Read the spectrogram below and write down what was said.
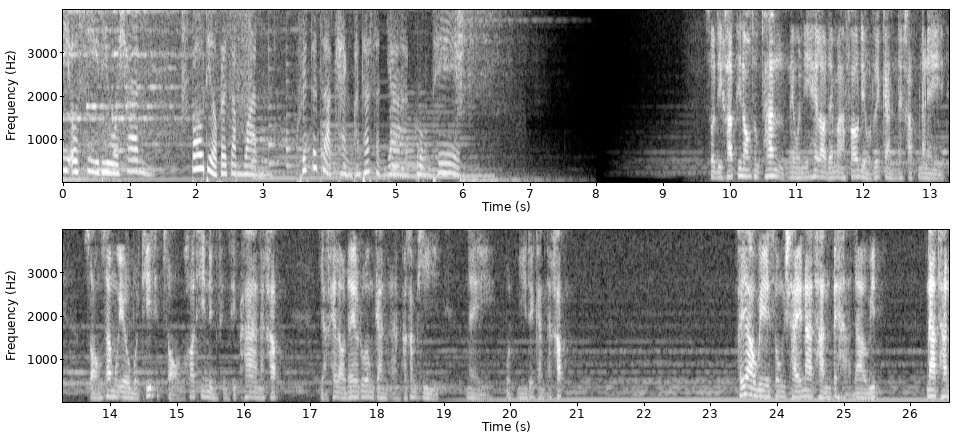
COC Devotion เฝ้าเดี่ยวประจำวัน คริสตจักรแห่งพันธสัญญากรุงเทพ สวัสดีครับพี่น้องทุกท่าน ในวันนี้ให้เราได้มาเฝ้าเดี่ยวด้วยกันนะครับ ใน 2 ซามูเอลบทที่ 12 ข้อที่ 1 ถึง 15 นะครับ อยากให้เราได้ร่วมกันอ่านพระคัมภีร์ในบทนี้ด้วยกันนะครับ พระยาเวทรงใช้นาธันไปหาดาวิด นาธัน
